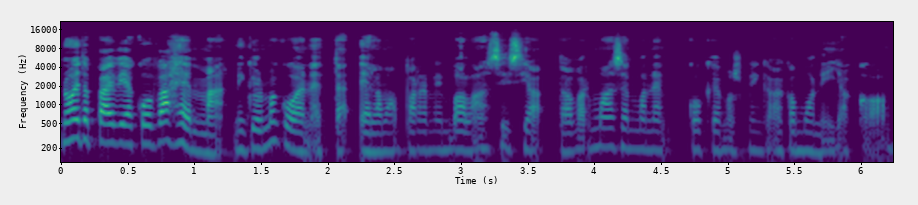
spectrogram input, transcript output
noita päiviä kun on vähemmän, niin kyllä mä koen, että elämä on paremmin balanssissa ja tämä on varmaan semmoinen kokemus, minkä aika moni jakaa.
